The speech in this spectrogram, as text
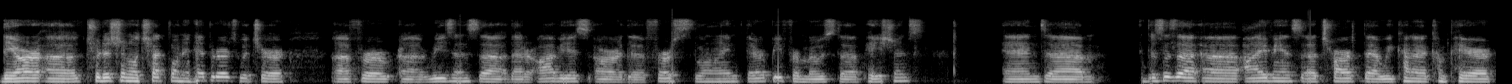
They are uh, traditional checkpoint inhibitors, which are, uh, for uh, reasons uh, that are obvious, are the first line therapy for most uh, patients. And um, this is a, a Iovance chart that we kind of compare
